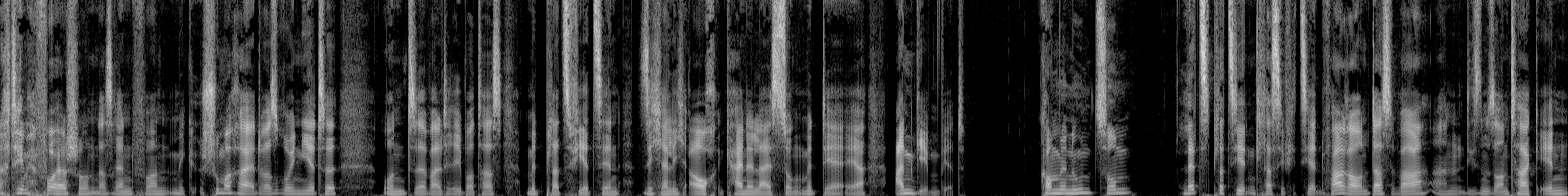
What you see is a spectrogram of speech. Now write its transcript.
nachdem er vorher schon das Rennen von Mick Schumacher etwas ruinierte und äh, Valtteri Bottas mit Platz 14 sicherlich auch keine Leistung, mit der er angeben wird. Kommen wir nun zum letztplatzierten klassifizierten Fahrer und das war an diesem Sonntag in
